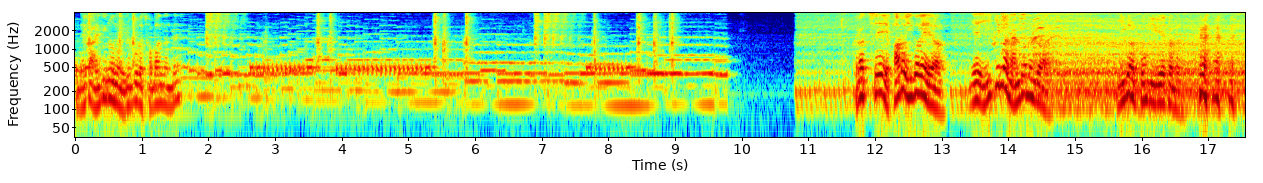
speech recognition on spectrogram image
내가 알기로는 일부러 접었는데 그렇지. 바로 이거예요. 얘 이기면 안 되는 거야. 이걸 보기 위해서는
